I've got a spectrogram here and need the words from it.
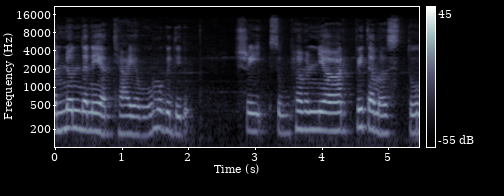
ಹನ್ನೊಂದನೇ ಅಧ್ಯಾಯವು ಮುಗಿದಿದು. ಶ್ರೀ ಸುಬ್ರಹ್ಮಣ್ಯಾರ್ಪಿತಮಸ್ತು.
